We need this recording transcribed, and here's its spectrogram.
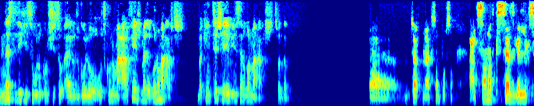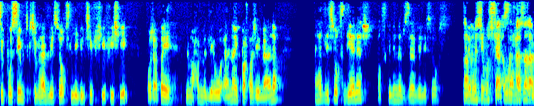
الناس اللي كيسولوكم شي سؤال وتقولوا وتكونوا ما عارفينش ما تقولوا ما عرفتش. ما كاين حتى شي عيب إنسان يقول ما عرفتش تفضل. متفق آه، معك 100% عبد الصمد كساز قال لك c'est possible تكتب هاد les sources اللي قلتي في شي fichier وتعطيه لمحمد اللي هو أنا يpartagي معنا هاد les sources ديالاش parce que قلنا بزاف ديال les sources. ماشي مشكل. أول حاجة لا,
